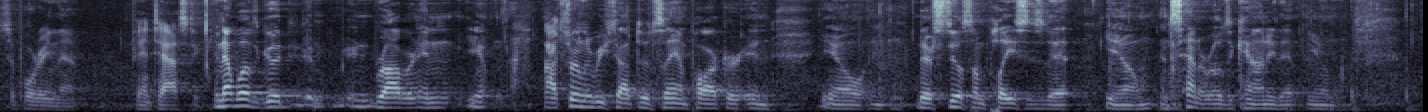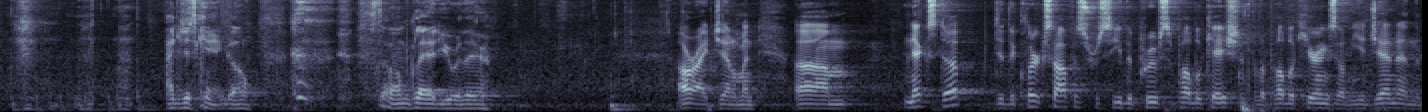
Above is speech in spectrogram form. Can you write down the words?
supporting that. Fantastic. And that was good, and Robert, and, you know, I certainly reached out to Sam Parker, and, you know, and there's still some places that, you know, in Santa Rosa County that, you know, I just can't go. So I'm glad you were there. All right, gentlemen. Um, Next up, did the clerk's office receive the proofs of publication for the public hearings on the agenda and the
